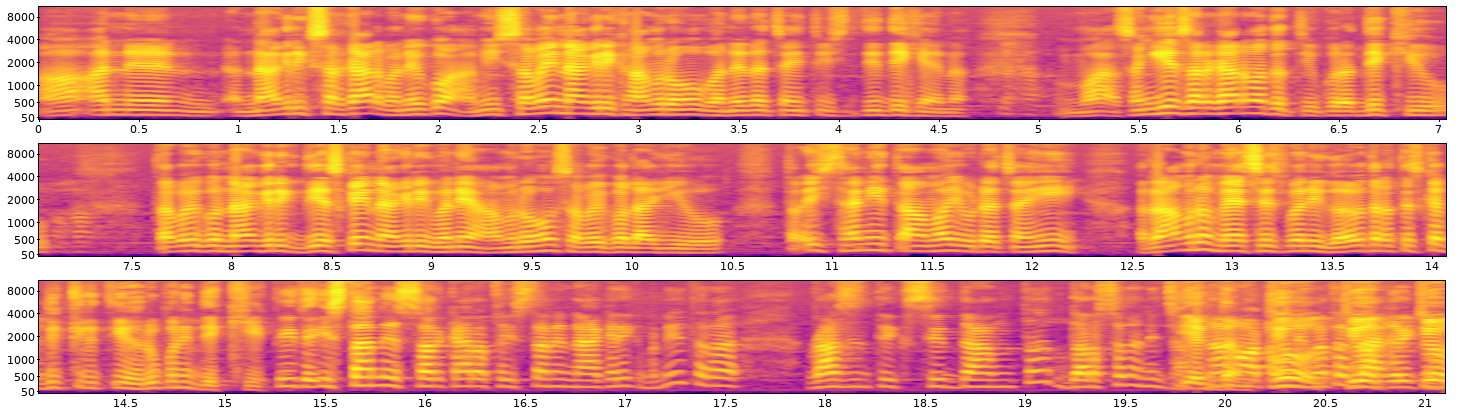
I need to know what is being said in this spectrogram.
अन्य नागरिक सरकार भनेको हामी सबै नागरिक हाम्रो हौँ भनेर चाहिँ त्यो स्थिति देखेन सङ्घीय सरकारमा त त्यो कुरा देखियो। तपाईँको नागरिक देशकै नागरिक भने हाम्रो हो सबैको लागि हो। तर स्थानीय तहमा एउटा चाहिँ राम्रो म्यासेज पनि गयो तर त्यसका विकृतिहरू पनि देखिएको त्यही त स्थानीय सरकार अथवा स्थानीय नागरिक भने तर राजनीतिक सिद्धान्त दर्शन अनि एकदम। त्यो त्यो त्यो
